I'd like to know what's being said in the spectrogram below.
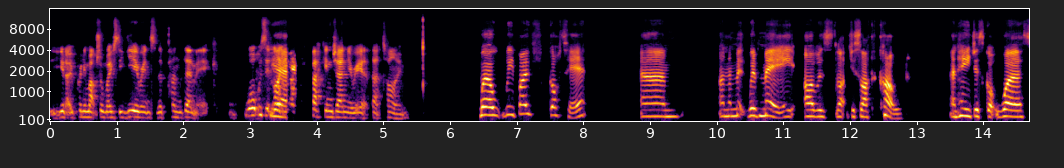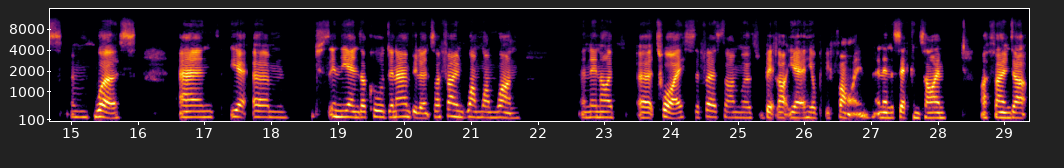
you know, pretty much almost a year into the pandemic. What was it like yeah. back in January at that time? Well, we both got it, um, and with me, I was like just like a cold, and he just got worse and worse, and yeah, um, just in the end, I called an ambulance. I phoned 111 and then I uh, twice. The first time was a bit like, yeah, he'll be fine. And then the second time, I phoned up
